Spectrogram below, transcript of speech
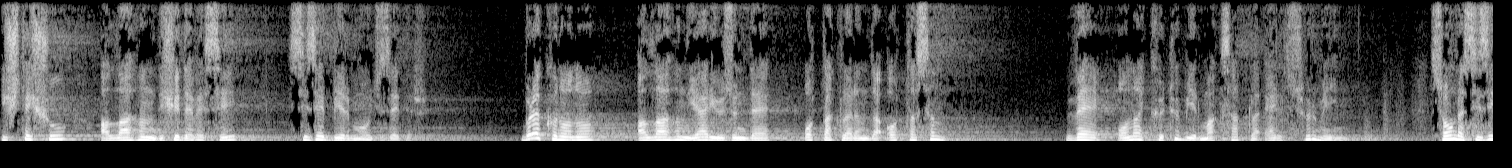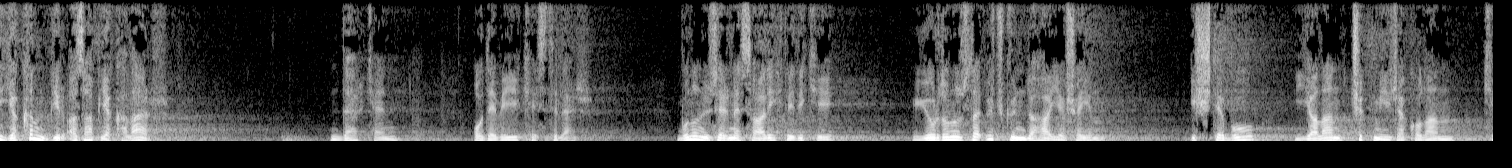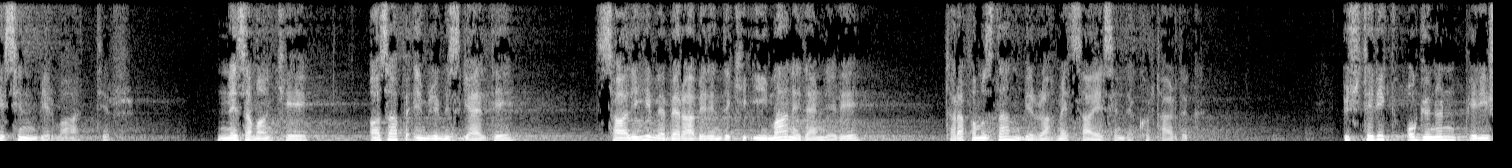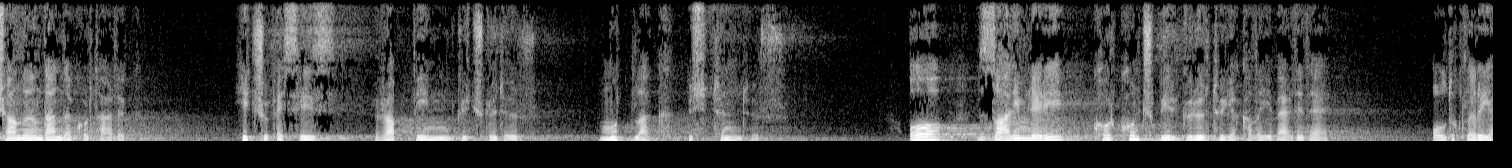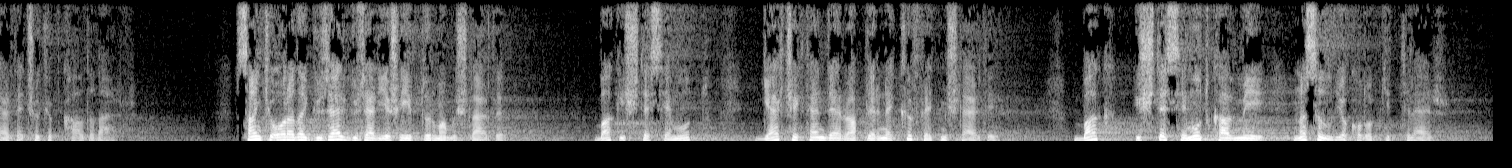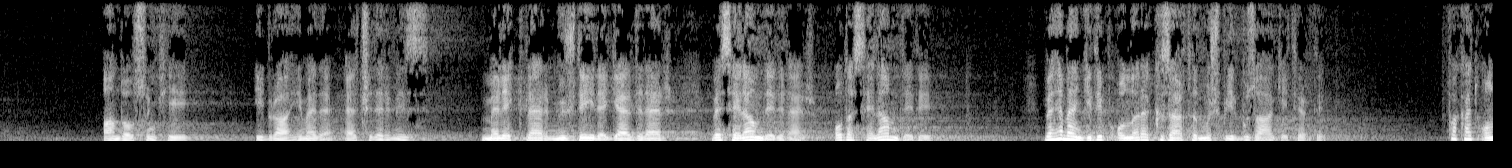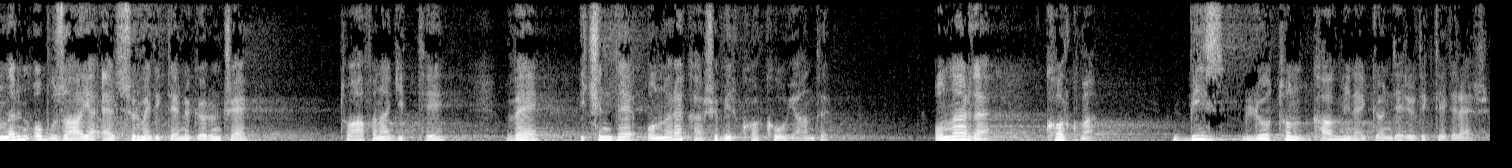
işte şu Allah'ın dişi devesi size bir mucizedir. Bırakın onu Allah'ın yeryüzünde otlaklarında otlasın ve ona kötü bir maksatla el sürmeyin. Sonra sizi yakın bir azap yakalar. Derken o deveyi kestiler. Bunun üzerine Salih dedi ki, yurdunuzda üç gün daha yaşayın. İşte bu yalan çıkmayacak olan kesin bir vaattir. Ne zaman ki azap emrimiz geldi, Salih'i ve beraberindeki iman edenleri tarafımızdan bir rahmet sayesinde kurtardık. Üstelik o günün perişanlığından da kurtardık. Hiç şüphesiz Rabbin güçlüdür, mutlak üstündür. O zalimleri korkunç bir gürültü yakalayıverdi de oldukları yerde çöküp kaldılar. Sanki orada güzel güzel yaşayıp durmamışlardı.'' Bak işte Semud gerçekten de Rablerine küfretmişlerdi. Bak işte Semud kavmi nasıl yok olup gittiler. Andolsun ki İbrahim'e de elçilerimiz melekler müjdeyle geldiler ve selam dediler. O da selam dedi. Ve hemen gidip onlara kızartılmış bir buzağı getirdi. Fakat onların o buzağa el sürmediklerini görünce tuhafına gitti ve içinde onlara karşı bir korku uyandı. Onlar da korkma biz Lut'un kavmine gönderildik dediler.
